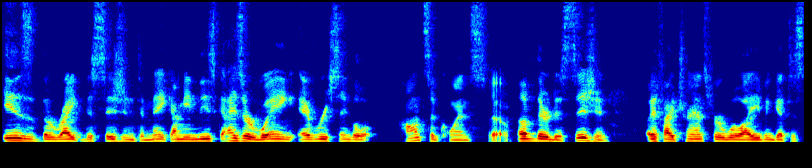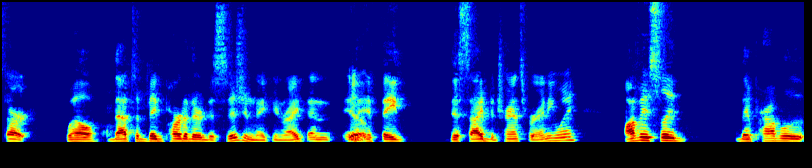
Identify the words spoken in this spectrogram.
is the right decision to make. I mean, these guys are weighing every single consequence Yeah. of their decision. If I transfer, will I even get to start? Well, that's a big part of their decision making, right? And, and Yeah. if they decide to transfer anyway, obviously they probably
